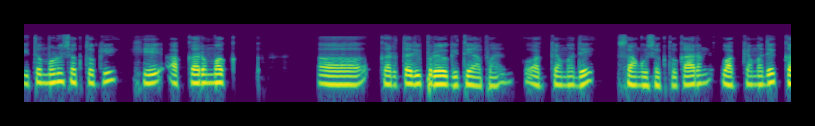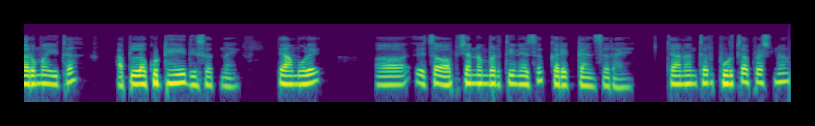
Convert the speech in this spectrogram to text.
इथं म्हणू शकतो की हे अकर्मक कर्तरी प्रयोग इथे आपण वाक्यामध्ये सांगू शकतो. कारण वाक्यामध्ये कर्म इथं आपल्याला कुठेही दिसत नाही. त्यामुळे याचा ऑप्शन नंबर तीन याचं करेक्ट आन्सर आहे. त्यानंतर पुढचा प्रश्न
